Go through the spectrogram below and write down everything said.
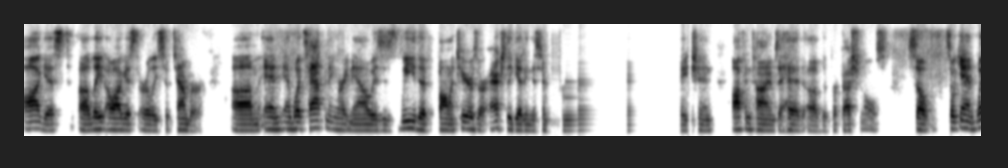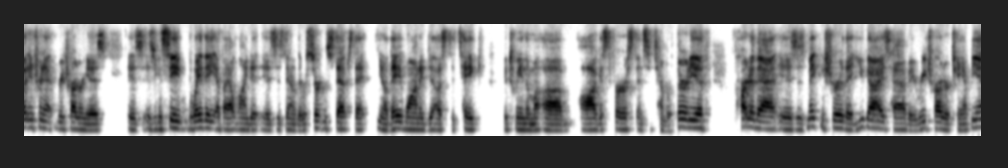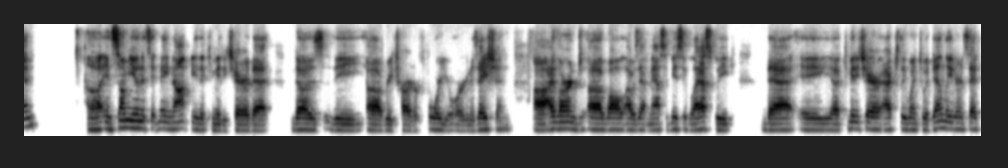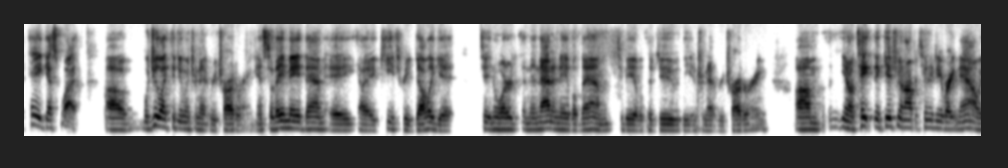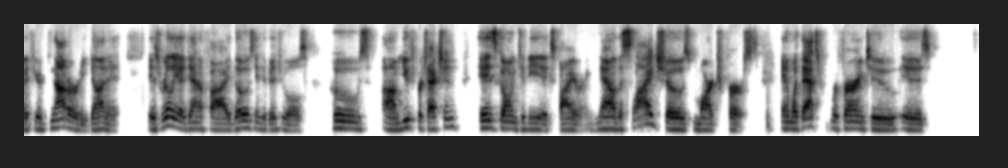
August, uh, late August, early September. Um, and, and what's happening right now is, is we, the volunteers, are actually getting this information oftentimes ahead of the professionals. So, so again, what internet rechartering is, is, as you can see, the way they have outlined it is, is you know, there were certain steps that, you know, they wanted us to take between the uh, August 1st and September 30th. Part of that is, is making sure that you guys have a recharter champion. Uh, in some units, it may not be the committee chair that does the uh, recharter for your organization. Uh, I learned uh, while I was at Massabesic last week that a, a, uh, committee chair actually went to a den leader and said, hey, guess what? Uh, would you like to do internet rechartering? And so they made them a, a key three delegate to in order, and then that enabled them to be able to do the internet rechartering. Um, you know, take it gives you an opportunity right now, if you've not already done it, is really identify those individuals whose um, youth protection is going to be expiring. Now, the slide shows March 1st, and what that's referring to is,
